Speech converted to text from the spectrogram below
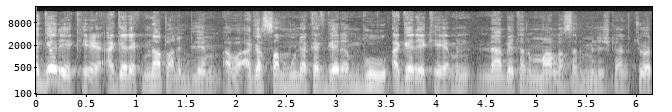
ئەگەرێک هەیە ئەگەرێک من ناتوانم بلێم ئەوە ئەگەر سەمونونەکە گەرم بوو ئەگەرێک هەیە من نابێتە ماڵ لەسەر منیش کاکتۆر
